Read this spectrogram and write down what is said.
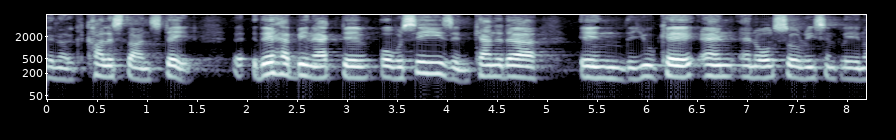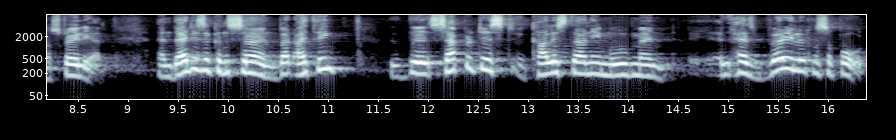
you know, Khalistan state, uh, they have been active overseas in Canada, in the UK, and, and also recently in Australia. And that is a concern. But I think the separatist Khalistani movement has very little support.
